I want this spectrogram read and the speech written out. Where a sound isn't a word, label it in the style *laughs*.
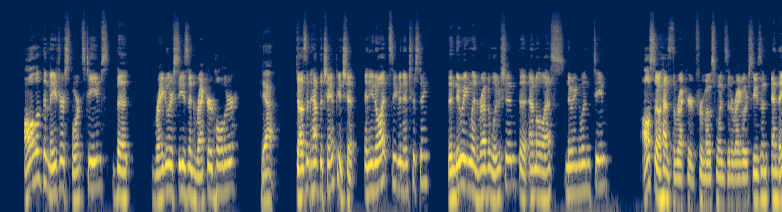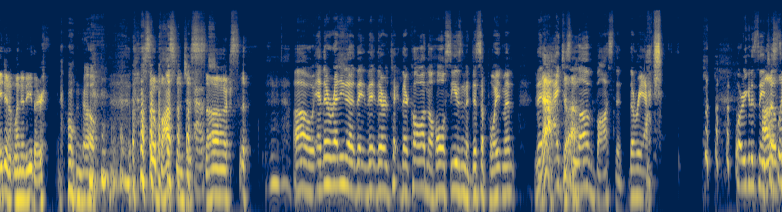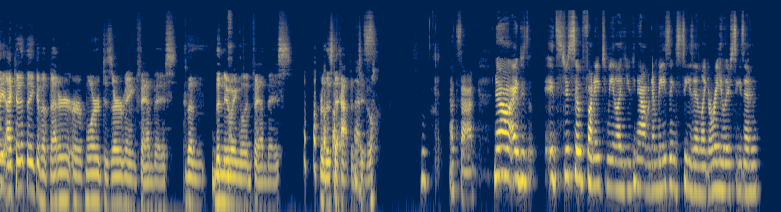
All of the major sports teams, the regular season record holder Yeah. doesn't have the championship. And you know what's even interesting? The New England Revolution, the MLS New England team, also has the record for most wins in a regular season, and they didn't win it either. *laughs* Oh no. *laughs* So Boston *laughs* just Ouch. sucks. Oh, and they're ready to they, they they're t- they're calling the whole season a disappointment. They, Yeah, I just duh. love Boston. The reaction. what are you gonna say, Honestly, Chelsea? I couldn't think of a better or more deserving fan base than the New England fan base for this to happen to. That's- That's sad. No, I just it's just so funny to me. Like you can have an amazing season, like a regular season,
